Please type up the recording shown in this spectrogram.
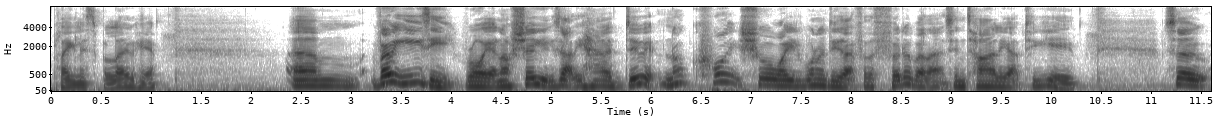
playlist below here. Um, very easy, Roy, and I'll show you exactly how to do it. Not quite sure why you'd want to do that for the footer, but that's entirely up to you. So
